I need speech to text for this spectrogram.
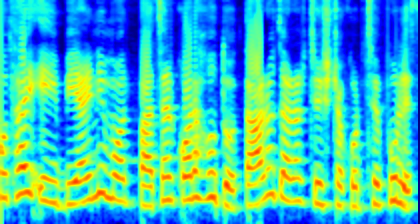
কোথায় এই বেআইনি মদ পাচার করা হতো, তারও জানার চেষ্টা করছে পুলিশ।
